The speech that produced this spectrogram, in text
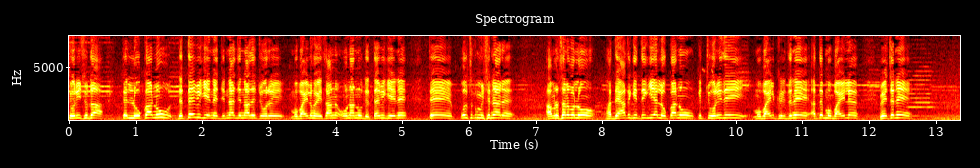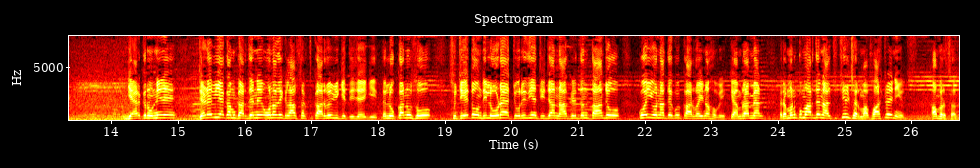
ਚੋਰੀशुदा ਤੇ ਲੋਕਾਂ ਨੂੰ ਦਿੱਤੇ ਵੀ ਗਏ ਨੇ ਜਿਨ੍ਹਾਂ ਜਿਨ੍ਹਾਂ ਦੇ ਚੋਰੇ ਮੋਬਾਈਲ ਹੋਏ ਸਨ, ਉਹਨਾਂ ਨੂੰ ਦਿੱਤੇ ਵੀ ਗਏ ਨੇ ਤੇ ਪੁਲਿਸ ਕਮਿਸ਼ਨਰ ਅੰਮ੍ਰਿਤਸਰ ਵੱਲੋਂ ਹਦਾਇਤ ਕੀਤੀ ਗਈ ਹੈ ਲੋਕਾਂ ਨੂੰ ਕਿ ਚੋਰੀ ਦੇ ਮੋਬਾਈਲ ਖਰੀਦਣੇ ਅਤੇ ਮੋਬਾਈਲ ਵੇਚਣੇ ਗੈਰ ਕਾਨੂੰਨੀ ਨੇ, ਜਿਹੜੇ ਵੀ ਇਹ ਕੰਮ ਕਰਦੇ ਨੇ, ਉਹਨਾਂ ਦੇ ਖਿਲਾਫ ਸਖਤ ਕਾਰਵਾਈ ਵੀ ਕੀਤੀ ਜਾਏਗੀ ਤੇ ਲੋਕਾਂ ਨੂੰ ਸੋ ਸੁਚੇਤ ਹੋਣ ਦੀ ਲੋੜ ਹੈ, ਚੋਰੀ ਦੀਆਂ ਚੀਜ਼ਾਂ ਨਾ ਖਰੀਦਣ ਤਾਂ ਜੋ ਕੋਈ ਉਹਨਾਂ ਤੇ ਕੋਈ ਕਾਰਵਾਈ ਨਾ ਹੋਵੇ। ਕੈਮਰਾਮੈਨ ਰਮਨ ਕੁਮਾਰ ਦੇ ਨਾਲ ਸੁਸ਼ੀਲ ਸ਼ਰਮਾ ਫਾਸਟਵੇ ਨਿਊਜ਼, ਅੰਮ੍ਰਿਤਸਰ।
